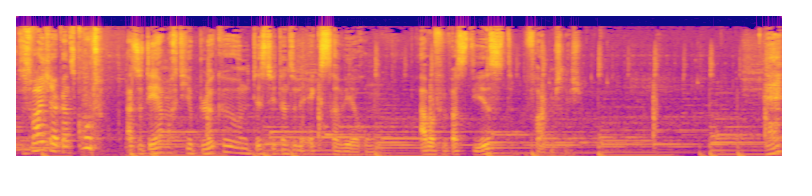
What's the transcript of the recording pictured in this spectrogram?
Das war ich ja ganz gut. Also der macht hier Blöcke und das wird dann so eine extra Währung. Aber für was die ist, frag mich nicht. Hä?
